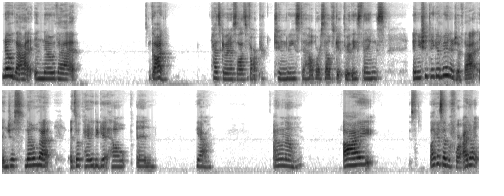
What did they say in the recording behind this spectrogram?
know that and know that God has given us lots of opportunities to help ourselves get through these things. And you should take advantage of that and just know that it's okay to get help. And yeah, I don't know. I, like I said before, I don't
